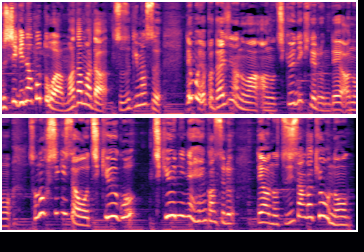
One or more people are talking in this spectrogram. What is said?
不思議なことはまだまだ続きます。でもやっぱ大事なのは、あの、地球に来てるんで、あの、その不思議さを地球語、地球にね、変換する。で、あの、辻さんが今日の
